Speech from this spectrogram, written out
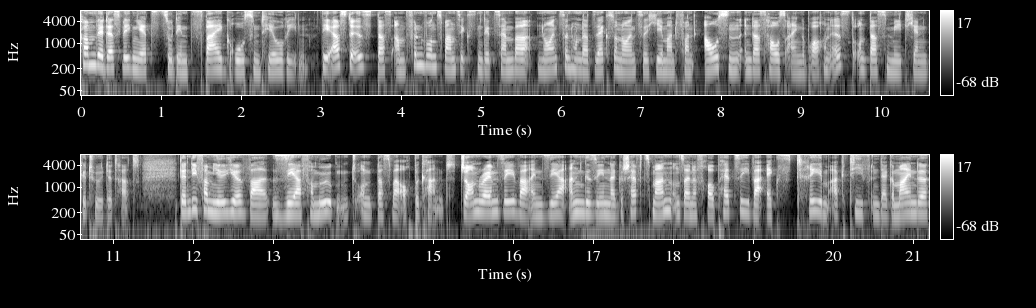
Kommen wir deswegen jetzt zu den zwei großen Theorien. Die erste ist, dass am 25. Dezember 1996 jemand von außen in das Haus eingebrochen ist und das Mädchen getötet hat. Denn die Familie war sehr vermögend und das war auch bekannt. John Ramsey war ein sehr angesehener Geschäftsmann und seine Frau Patsy war extrem aktiv in der Gemeinde,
